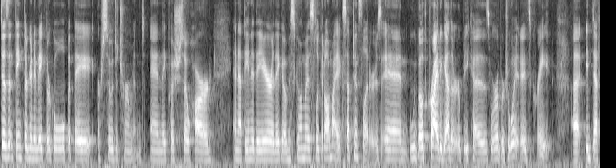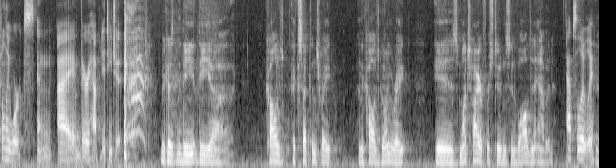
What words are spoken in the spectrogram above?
doesn't think they're going to make their goal, but they are so determined and they push so hard. And at the end of the year, they go, Miss Gomez, look at all my acceptance letters. And we both cry together because we're overjoyed. It's great. Uh, it definitely works, and I am very happy to teach it. Because the, the uh, college acceptance rate and the college going rate is much higher for students involved in AVID. Absolutely. Yeah.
